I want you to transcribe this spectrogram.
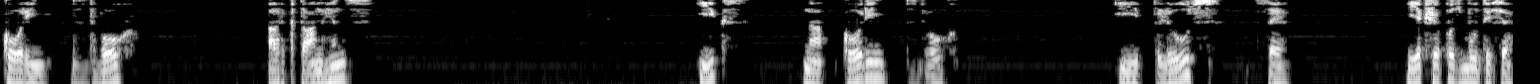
корінь з 2, арктангенс х на корінь з 2 і плюс c. І якщо позбутися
